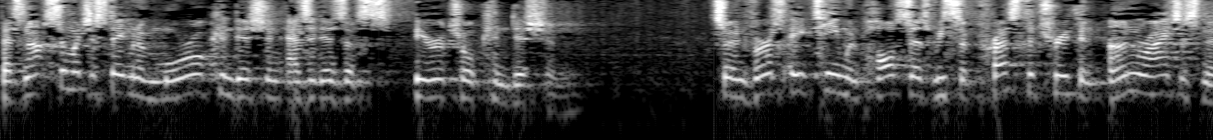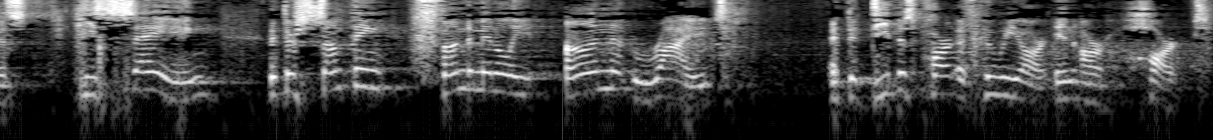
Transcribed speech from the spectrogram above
that's not so much a statement of moral condition as it is of spiritual condition. So in verse 18, when Paul says we suppress the truth in unrighteousness, he's saying that there's something fundamentally unright at the deepest part of who we are, in our heart.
